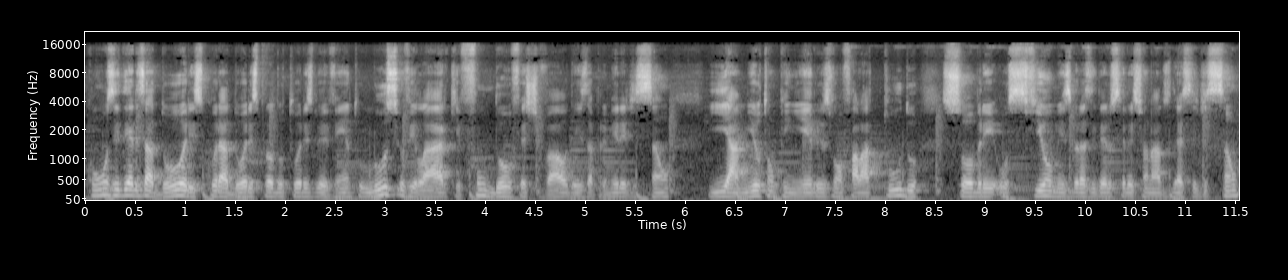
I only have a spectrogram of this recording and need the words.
com os idealizadores, curadores, produtores do evento, Lúcio Vilar, que fundou o festival desde a primeira edição e Hamilton Pinheiro. Eles vão falar tudo sobre os filmes brasileiros selecionados dessa edição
